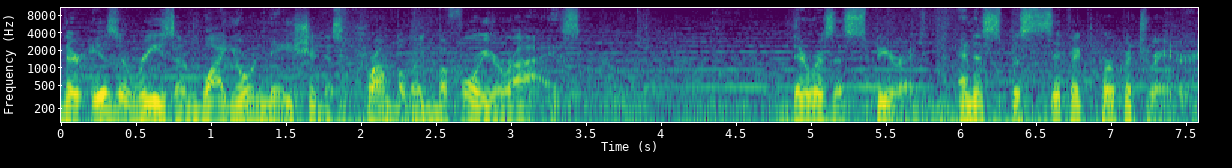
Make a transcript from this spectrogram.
There is a reason why your nation is crumbling before your eyes. There is a spirit and a specific perpetrator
